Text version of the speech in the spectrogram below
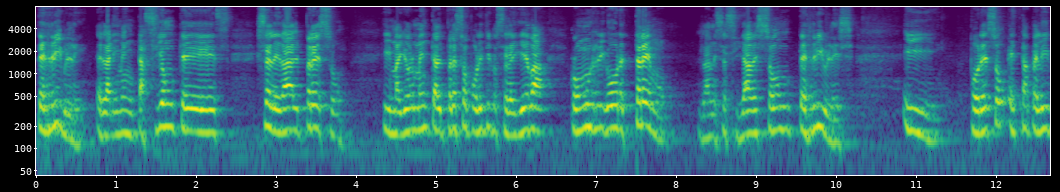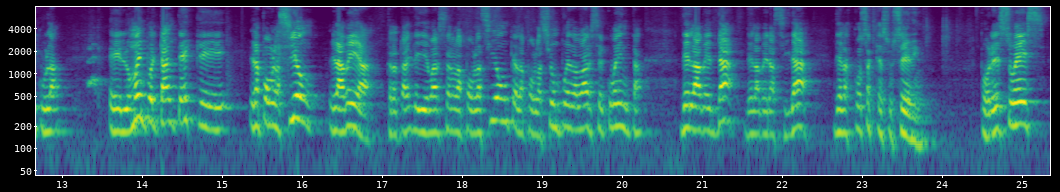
terrible, la alimentación que se le da al preso, y mayormente al preso político se le lleva con un rigor extremo. Las necesidades son terribles y por eso esta película, eh, lo más importante es que la población la vea, tratar de llevársela a la población, que la población pueda darse cuenta de la verdad, de la veracidad de las cosas que suceden. Por eso es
